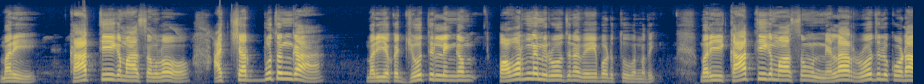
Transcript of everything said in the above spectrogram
మరి కార్తీక మాసంలో అత్యద్భుతంగా మరి యొక్క జ్యోతిర్లింగం పౌర్ణమి రోజున వేయబడుతూ ఉన్నది. మరి ఈ కార్తీక మాసం నెల రోజులు కూడా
